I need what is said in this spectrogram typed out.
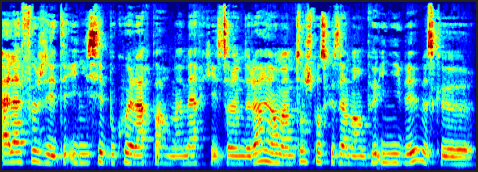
à la fois j'ai été initiée beaucoup à l'art par ma mère qui est historienne de l'art et en même temps je pense que ça m'a un peu inhibée parce que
